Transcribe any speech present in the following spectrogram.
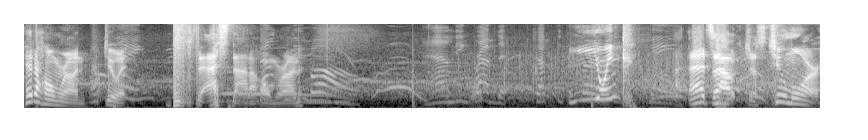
Hit a home run. Do it. That's not a home run. Yoink! That's out. Just two more.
